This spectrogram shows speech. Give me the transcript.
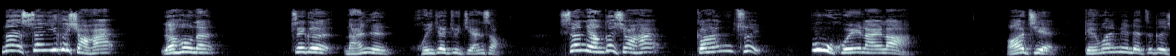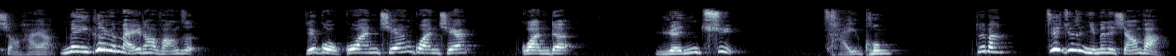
那生一个小孩，然后呢，这个男人回家就减少，生两个小孩，干脆不回来了，而且给外面的这个小孩啊，每个人买一套房子。结果管钱管钱，管的人去财空，对吧？这就是你们的想法。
